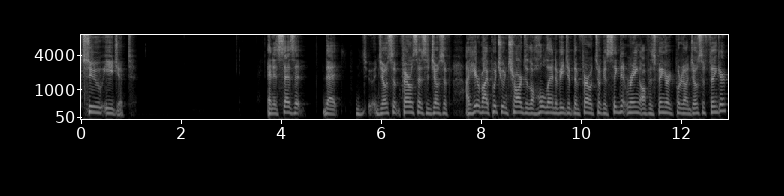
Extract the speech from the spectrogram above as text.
to Egypt. And it says that that Joseph Pharaoh says to Joseph, I hereby put you in charge of the whole land of Egypt. Then Pharaoh took his signet ring off his finger and put it on Joseph's finger.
